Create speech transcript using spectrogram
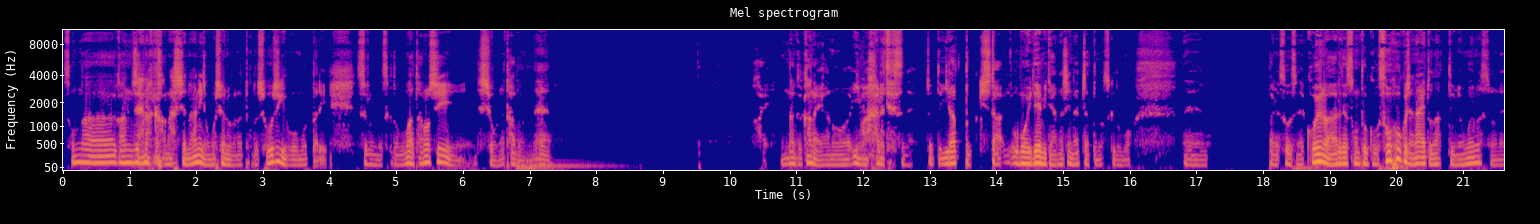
そんな感じでなんか話して何が面白いのかなってことを正直こう思ったりするんですけども、まあ楽しいでしょうね、多分ね。なんかかなりあの、今あれですね、ちょっとイラッとした思い出みたいな話になっちゃってますけども、えー、やっぱりそうですね、こういうのはあれです、本当こう、双方向じゃないとなっていうふうに思いますよね。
